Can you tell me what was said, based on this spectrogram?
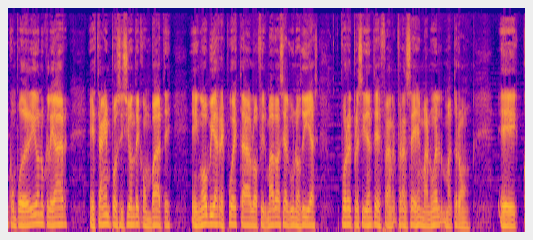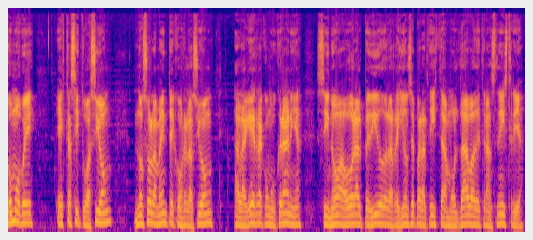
con poderío nuclear están en posición de combate, en obvia respuesta a lo afirmado hace algunos días por el presidente francés Emmanuel Macron. ¿Cómo ve esta situación, no solamente con relación a la guerra con Ucrania, sino ahora al pedido de la región separatista moldava de Transnistria,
